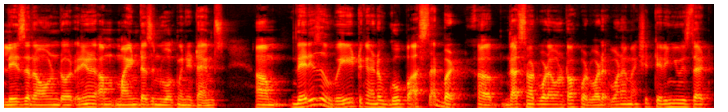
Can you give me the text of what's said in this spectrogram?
laze around or you know our mind doesn't work many times. Um, there is a way to kind of go past that but uh, that's not what i want to talk about. What, what i'm actually telling you is that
